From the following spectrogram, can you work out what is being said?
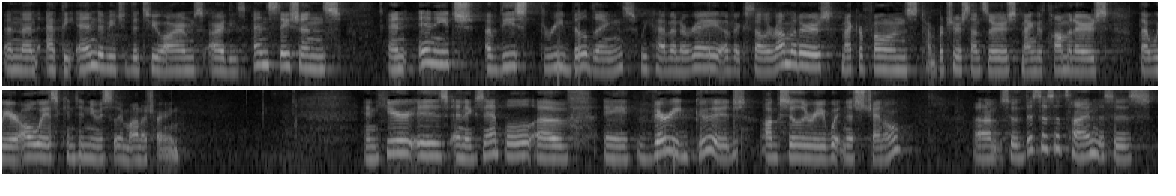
And then at the end of each of the two arms are these end stations. And in each of these three buildings, we have an array of accelerometers, microphones, temperature sensors, magnetometers that we are always continuously monitoring. And here is an example of a very good auxiliary witness channel. Um, so this is a time, this is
